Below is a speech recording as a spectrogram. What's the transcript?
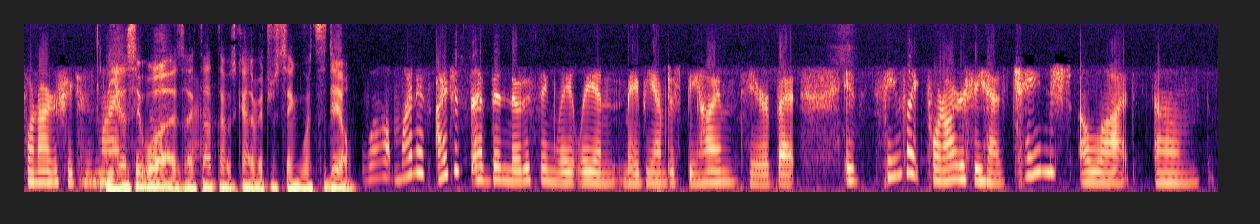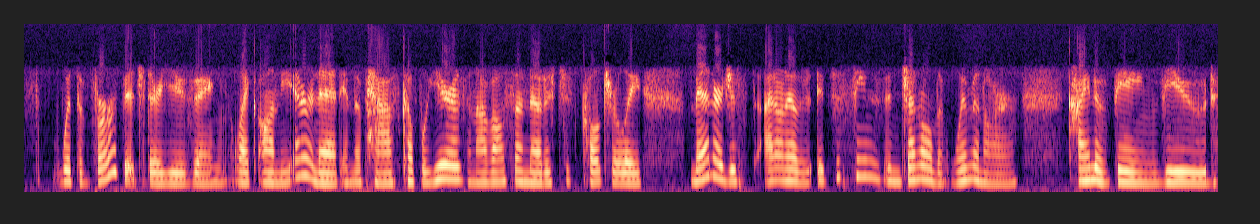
pornography because mine. yes, it was. I thought that was kind of interesting. What's the deal? Well, mine is. I just have been noticing lately, and maybe I'm just behind here, but it seems like pornography has changed a lot um, with the verbiage they're using, like on the internet in the past couple years. And I've also noticed just culturally, men are just. I don't know. It just seems in general that women are kind of being viewed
